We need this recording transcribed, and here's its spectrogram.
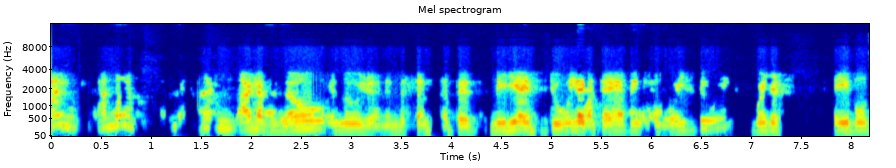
I'm I'm not I'm, I have no illusion in the sense that the media is doing what they have been always doing. We're just able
